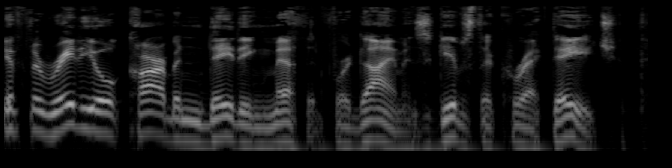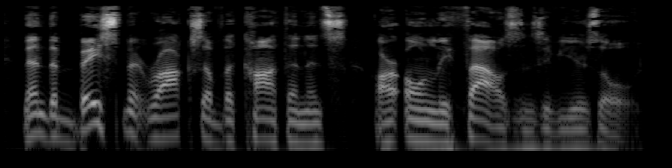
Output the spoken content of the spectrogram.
If the radiocarbon dating method for diamonds gives the correct age, then the basement rocks of the continents are only thousands of years old.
